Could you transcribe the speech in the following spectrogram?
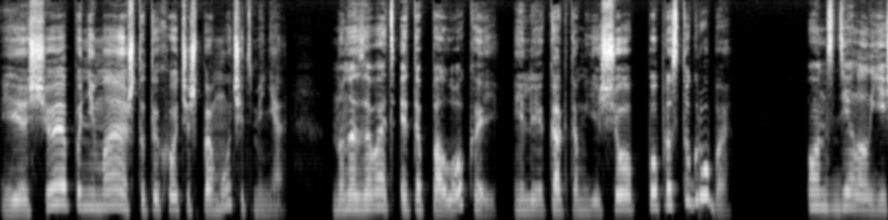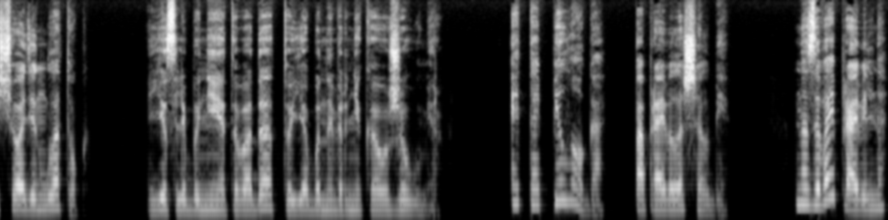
Еще я понимаю, что ты хочешь помучить меня, но называть это полокой или как там еще попросту грубо. Он сделал еще один глоток. Если бы не эта вода, то я бы наверняка уже умер. «Это пилога», — поправила Шелби. «Называй правильно.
